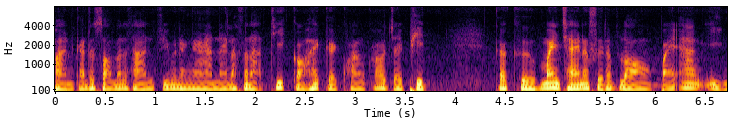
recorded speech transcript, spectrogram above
ผ่านการทดสอบมาตรฐานฝีมืองาน ในลักษณะที่ก่อให้เกิดความเข้าใจผิด ก็คือไม่ใช้หนังสือรับรองไปอ้างอิง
